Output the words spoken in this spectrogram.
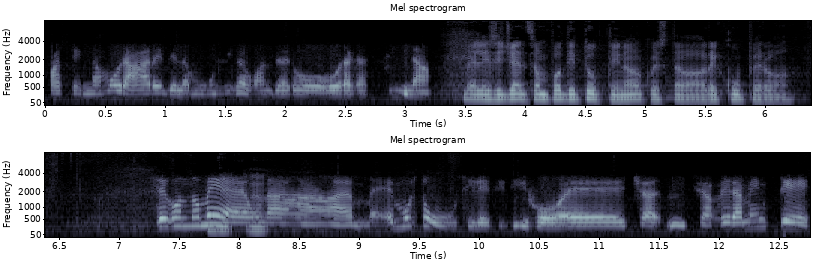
fatto innamorare della musica quando ero ragazzina. Beh, l'esigenza un po' di tutti, no? Questo recupero. Secondo me è, eh. una, è molto utile, ti dico, eh, cioè, cioè veramente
